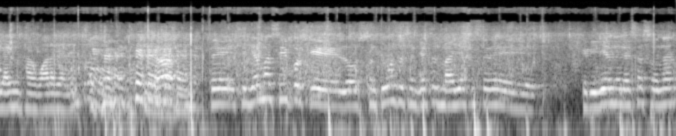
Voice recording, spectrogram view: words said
y hay un jaguar allá adentro. se, se llama así porque los antiguos descendientes mayas este, que vivían en esa zona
